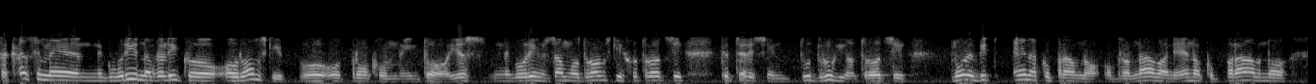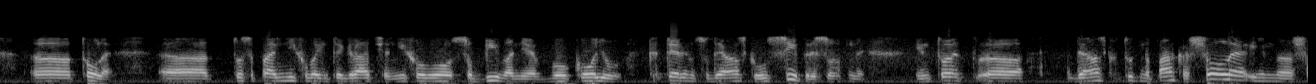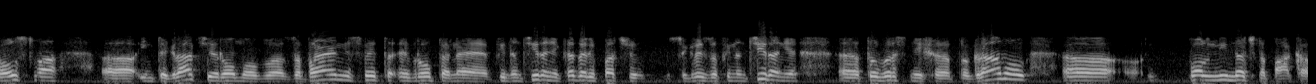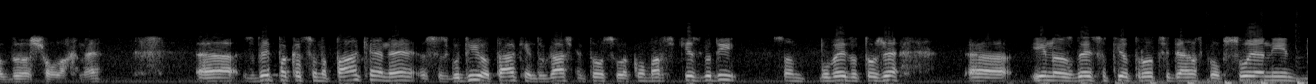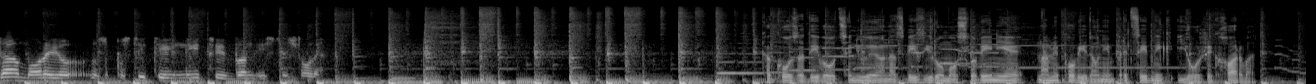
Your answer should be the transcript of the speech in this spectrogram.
takrat se ne, ne govori na veliko o romskih otrokom in to. Jaz ne govorim samo o romskih otrocih, kateri so in tudi drugi otroci, mora biti enakopravno obravnavanje, enakopravno uh, tole. Uh, to se pravi njihova integracija, njihovo sobivanje v okolju, v katerem so dejansko vsi prisotni. In to je uh, dejansko tudi napaka šole in eh, šolstva, uh, integracije Romov v zavajanje sveta Evrope, ne financiranje, kadar je pač se gre za financiranje uh, to vrstnih uh, programov, uh, pol ni nič napaka v šolah. Ne. Zdaj pa, kad so napake, ne, se zgodijo take in drugačne, to se lahko marsikje zgodi, sem povedal to že, Uh, in zdaj so ti otroci dejansko obsojeni, da morajo zapustiti in iti ven iz te šole. Kako zadevo ocenjujejo na Zvezi Romov Slovenije, nam je povedal njen predsednik Jožek Horvat.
